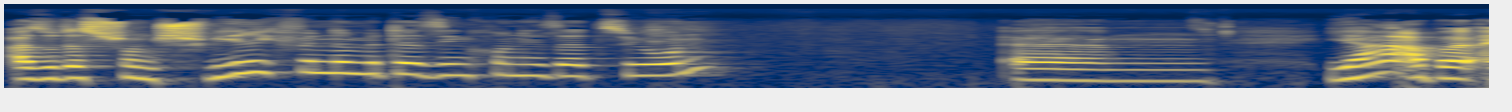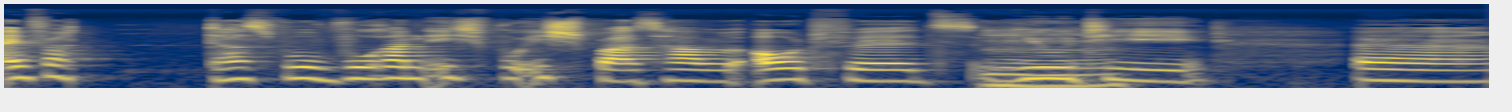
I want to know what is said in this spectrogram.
also das schon schwierig finde mit der Synchronisation. Ähm, ja, aber einfach das, wo, woran ich, wo ich Spaß habe, Outfits, mhm. Beauty, äh,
